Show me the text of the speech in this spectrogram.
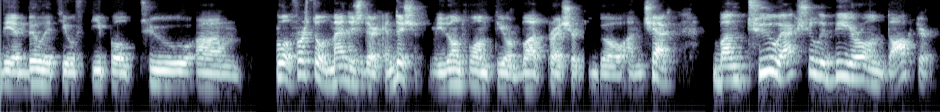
the ability of people to um, well, first of all, manage their condition. You don't want your blood pressure to go unchecked, but to actually be your own doctor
